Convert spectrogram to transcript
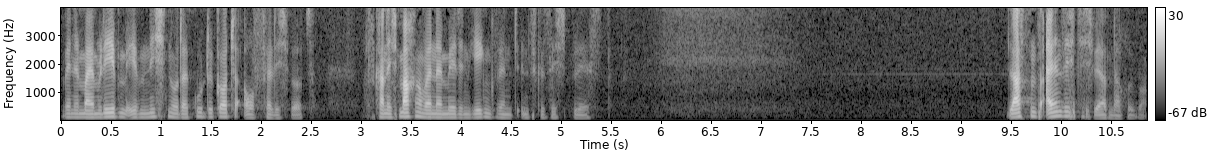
wenn in meinem Leben eben nicht nur der gute Gott auffällig wird? Was kann ich machen, wenn er mir den Gegenwind ins Gesicht bläst? Lasst uns einsichtig werden darüber.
